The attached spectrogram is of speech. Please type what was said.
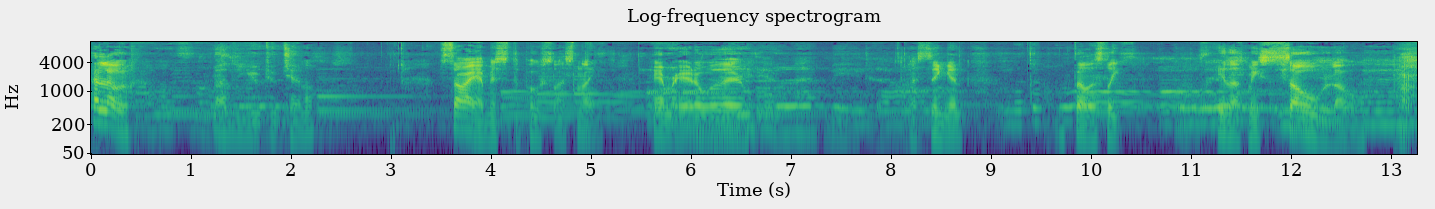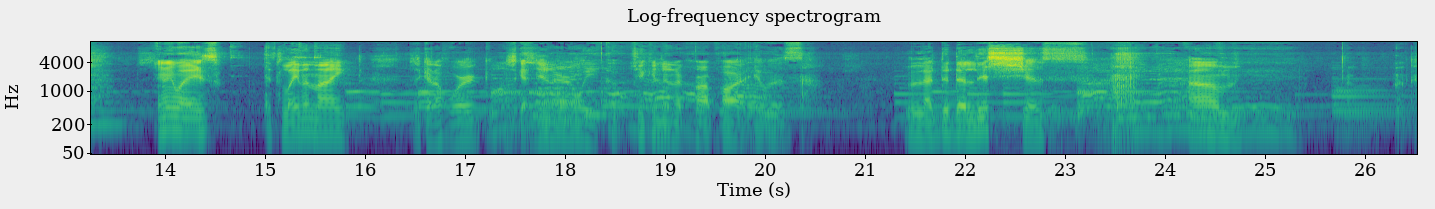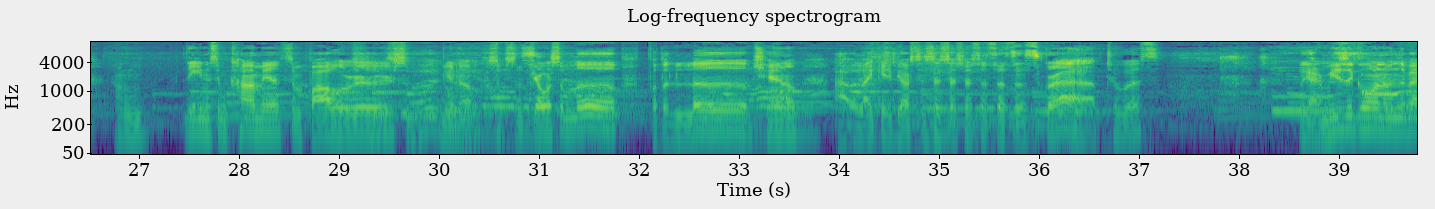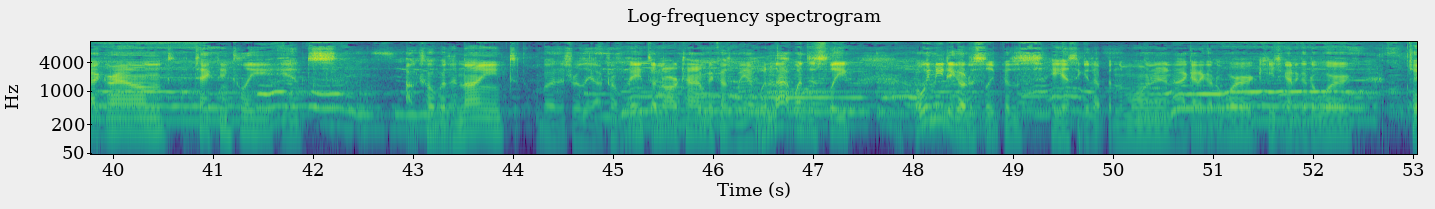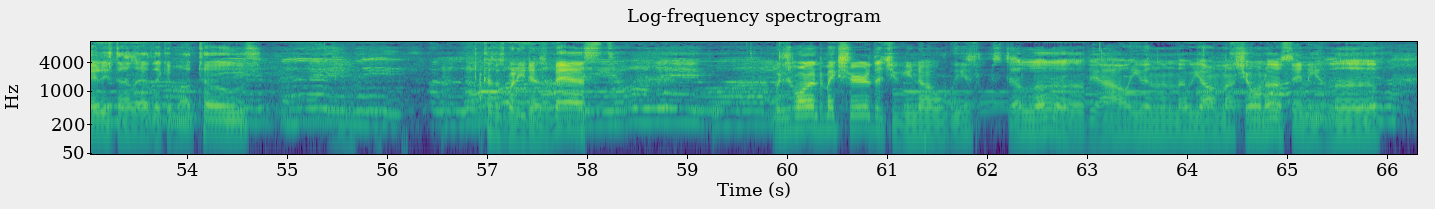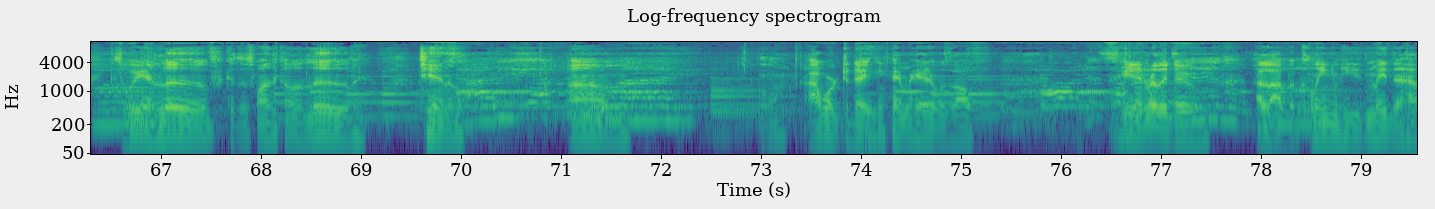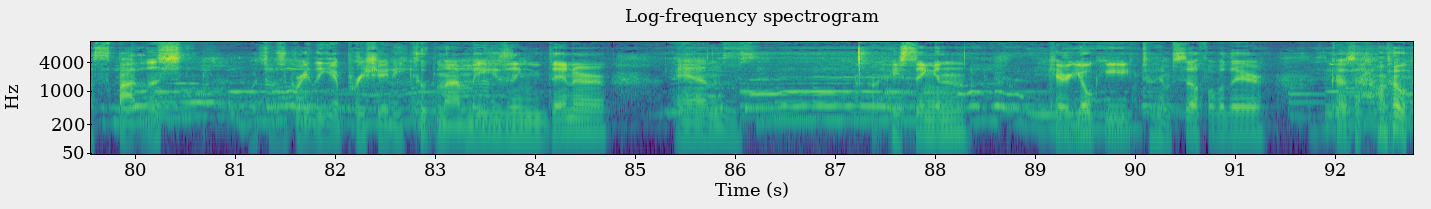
Hello, my YouTube channel. Sorry I missed the post last night. Hammerhead over there uh, singing fell asleep. He left me so low. Anyways, it's late at night. Just got off work. Just got dinner. We cooked chicken in a crock pot. It was la delicious. Um, I'm needing some comments, some followers, some, you know, some, some showing some love for the Love channel. I would like it if y'all subscribe to us. We got our music going on in the background. Technically, it's October the 9th, but it's really October 8th in our time because we have not went to sleep. But we need to go to sleep because he has to get up in the morning. I gotta go to work. He's gotta go to work. Teddy's down there licking my toes because it's what he does best. We just wanted to make sure that you, you know, we still love y'all, even though y'all not showing us any love, because we're in love, because that's why they call it Love Channel. Um, I worked today. Hammerhead was off. He didn't really do a lot but clean. He made the house spotless, which was greatly appreciated. He cooked my amazing dinner, and He's singing karaoke to himself over there because I don't know,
